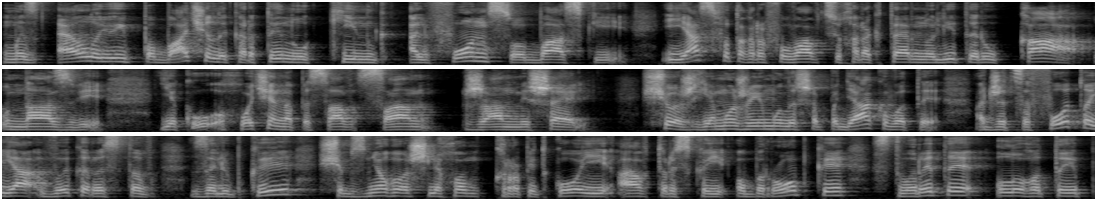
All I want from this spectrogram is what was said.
ми з Еллою й побачили картину Кінг Альфонсо Баскії, і я сфотографував цю характерну літеру К у назві, яку охоче написав сам Жан Мішель. Що ж, я можу йому лише подякувати, адже це фото я використав залюбки, щоб з нього шляхом кропіткої авторської обробки створити логотип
